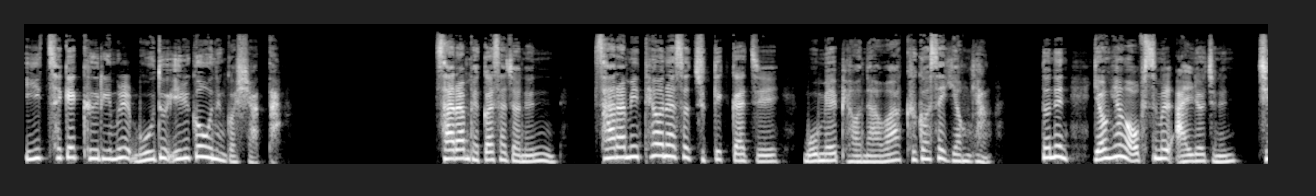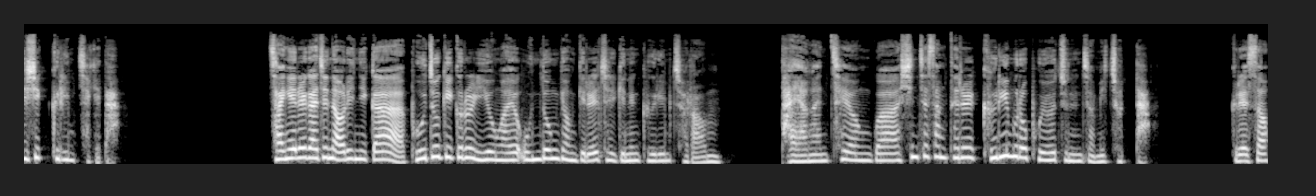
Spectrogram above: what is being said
이 책의 그림을 모두 읽어오는 것이었다. 사람 백과사전은 사람이 태어나서 죽기까지 몸의 변화와 그것의 영향 또는 영향 없음을 알려주는 지식 그림책이다. 장애를 가진 어린이가 보조기구를 이용하여 운동 경기를 즐기는 그림처럼 다양한 체형과 신체 상태를 그림으로 보여주는 점이 좋다. 그래서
